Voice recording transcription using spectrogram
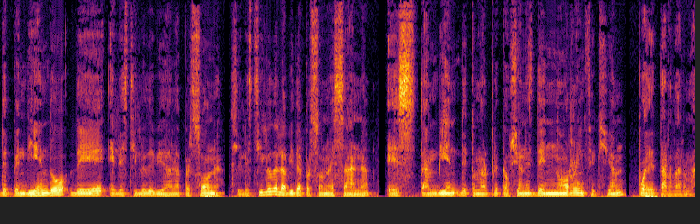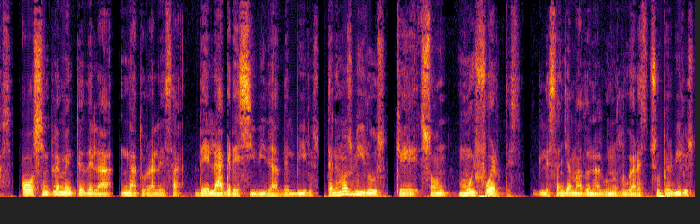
dependiendo de el estilo de vida de la persona. Si el estilo de la vida persona es sana, es también de tomar precauciones de no reinfección, puede tardar más. O simplemente de la naturaleza de la agresividad del virus. Tenemos virus que son muy fuertes, les han llamado en algunos lugares supervirus.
